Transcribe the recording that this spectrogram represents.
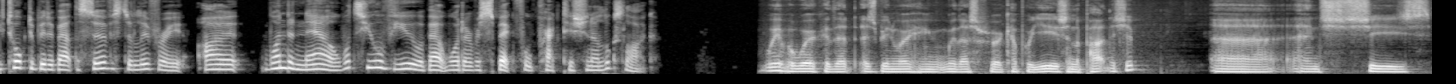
You've talked a bit about the service delivery. I wonder now, what's your view about what a respectful practitioner looks like? We have a worker that has been working with us for a couple of years in a partnership, uh, and she's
